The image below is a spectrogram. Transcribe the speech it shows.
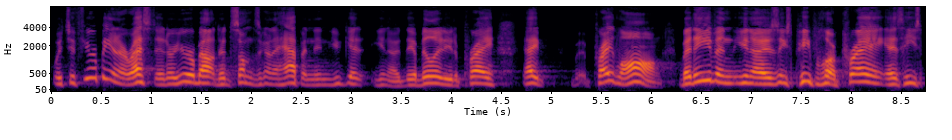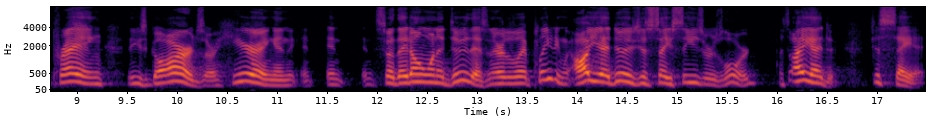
which if you're being arrested or you're about that something's going to happen and you get you know the ability to pray hey pray long. But even you know as these people are praying as he's praying these guards are hearing and, and, and so they don't want to do this and they're like pleading all you got to do is just say caesar is lord that's all you got to do just say it.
